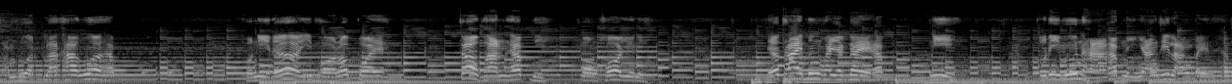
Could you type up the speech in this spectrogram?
สำรวจราคางัวครับตัวนี้เด้ออีพอเราปล่อย9,000ครับนี่ห้องข้ออยู่นี่ เดี๋ยวทายมึงไปอยากได้ครับ นี่ ตัวนี้มื้นหาครับนี่ยางที่หลังไปนะครับ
